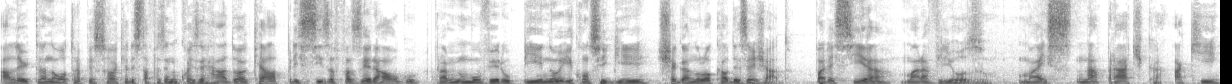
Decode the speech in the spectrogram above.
alertando a outra pessoa que ela está fazendo coisa errada ou que ela precisa fazer algo para mover o pino e conseguir chegar no local desejado. Parecia maravilhoso, mas na prática aqui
